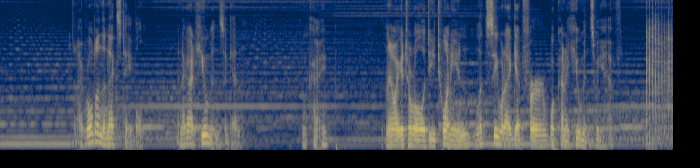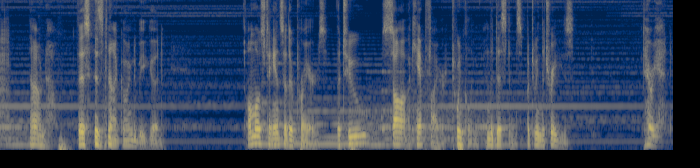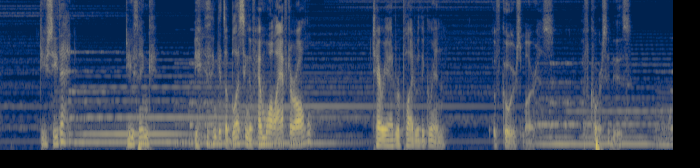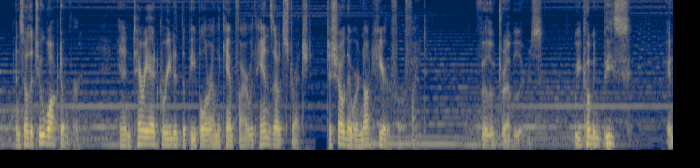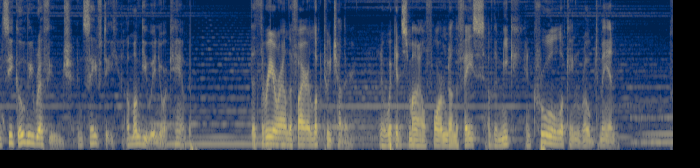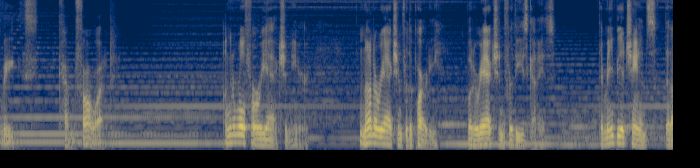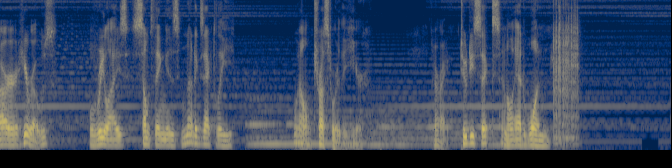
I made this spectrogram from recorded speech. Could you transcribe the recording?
I rolled on the next table, and I got humans again. Okay. Now I get to roll a d20, and let's see what I get for what kind of humans we have. Oh no, this is not going to be good. Almost to answer their prayers, the two saw a campfire twinkling in the distance between the trees. Teriad, do you see that? Do you think. Do you think it's a blessing of Hemwall after all? Teriad replied with a grin. Of course, Marus. Of course it is. And so the two walked over, and Teriad greeted the people around the campfire with hands outstretched to show they were not here for a fight. Fellow travelers, we come in peace and seek only refuge and safety among you in your camp. The three around the fire looked to each other, and a wicked smile formed on the face of the meek and cruel looking robed man. Please, come forward. I'm going to roll for a reaction here. Not a reaction for the party, but a reaction for these guys. There may be a chance that our heroes will realize something is not exactly, well, trustworthy here. Alright, 2d6, and I'll add 1.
